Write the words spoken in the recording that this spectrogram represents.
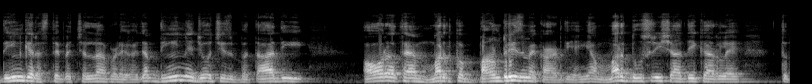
दीन के रास्ते पे चलना पड़ेगा। जब दीन ने जो चीज़ बता दी, औरत है, मर्द को बाउंड्रीज में काट दिया, या मर्द दूसरी शादी कर ले तो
